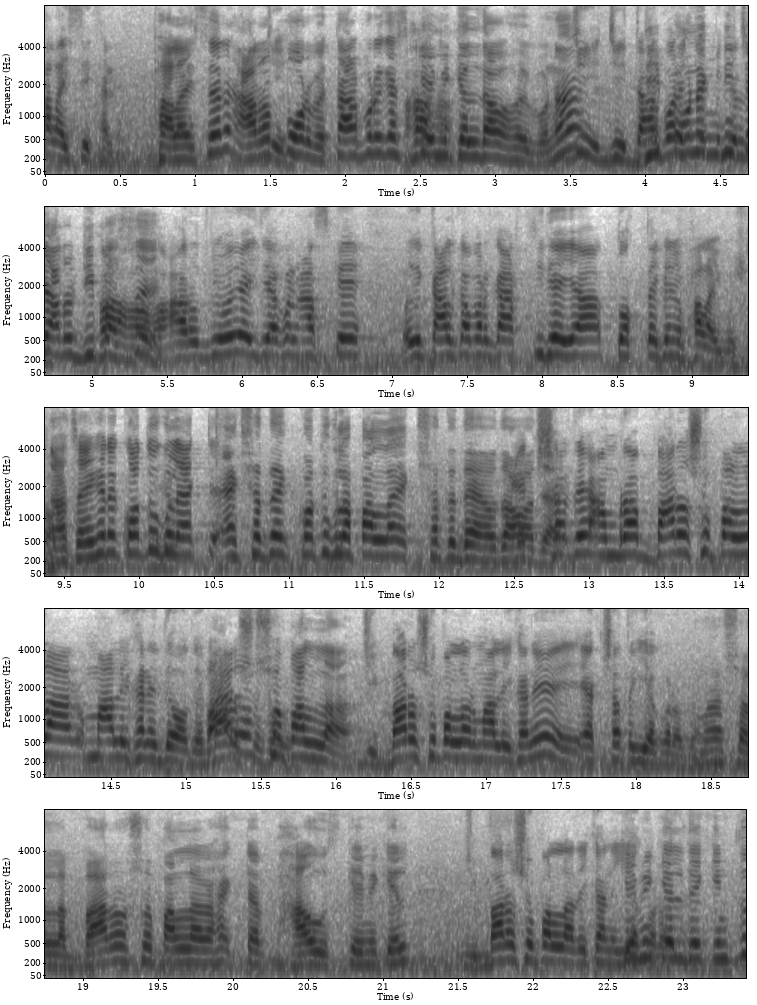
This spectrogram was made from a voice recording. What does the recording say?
ফালাইছি এখানে। ফালাইছেন? আরও পড়বে। তারপরে গেছে হ্যাঁ, কেমিক্যাল দেওয়া হইব না? জি জি তারপরে অনেক নিচে আরও ডিপ হ্যাঁ, আছে। হ্যাঁ, হ্যাঁ, আরও আছে। এই যে এখন আজকে ওই কালকে আবার গাছ চিরাইয়া তক্তা এখানে ফালাইবো সব। আচ্ছা এখানে কতগুলো? একসাথে কতগুলো পাল্লা একসাথে দেওয়া দেওয়া যায়? একসাথে আমরা বারোশো পাল্লার মাল এখানে দেওয়া যায়। 1200 পাল্লা? জি বারোশো পাল্লার মাল এখানে একসাথে ইয়া করা যায়। মাশাআল্লাহ বারোশো পাল্লার একটা হাউস কেমিক্যাল বারোশো পাল্লার এখানে কেমিক্যাল দিয়ে কিন্তু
